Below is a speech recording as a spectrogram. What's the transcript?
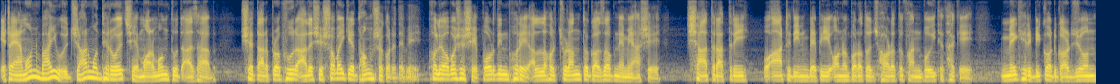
এটা এমন বায়ু যার মধ্যে রয়েছে মর্মন্তুদ আজাব সে তার প্রভুর আদেশে সবাইকে ধ্বংস করে দেবে। ফলে অবশেষে পরদিন ভোরে আল্লাহর চূড়ান্ত গজব নেমে আসে। সাত রাত্রি ও আট দিন ব্যাপী অনবরত ঝড় তুফান বইতে থাকে। মেঘের বিকট গর্জন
